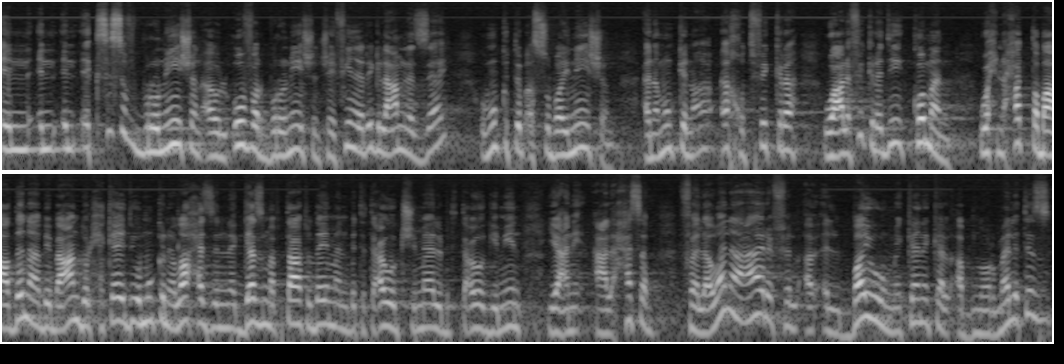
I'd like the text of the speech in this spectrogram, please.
ال excessive pronation أو ال over pronation شايفين الرجل عاملة إزاي؟ وممكن تبقى ال supination أنا ممكن آخد فكرة وعلى فكرة دي common وإحنا حتى بعضنا بيبقى عنده الحكاية دي وممكن يلاحظ إن الجزمة بتاعته دايما بتتعوج شمال بتتعوج يمين يعني على حسب. فلو أنا عارف ال biomechanical abnormalities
